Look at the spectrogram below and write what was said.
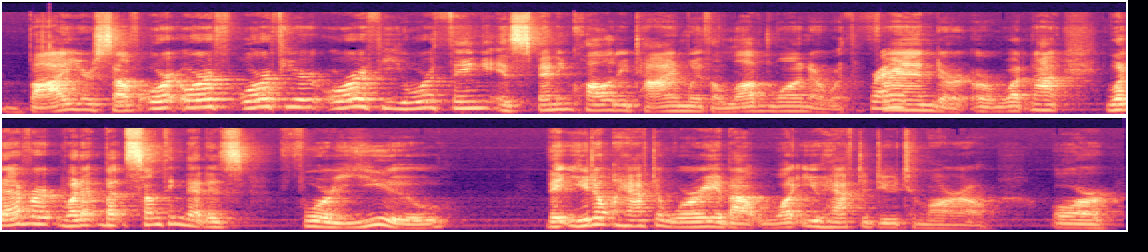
by yourself or or if or if your or if your thing is spending quality time with a loved one or with a friend right. or, or whatnot whatever what but something that is for you that you don't have to worry about what you have to do tomorrow or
